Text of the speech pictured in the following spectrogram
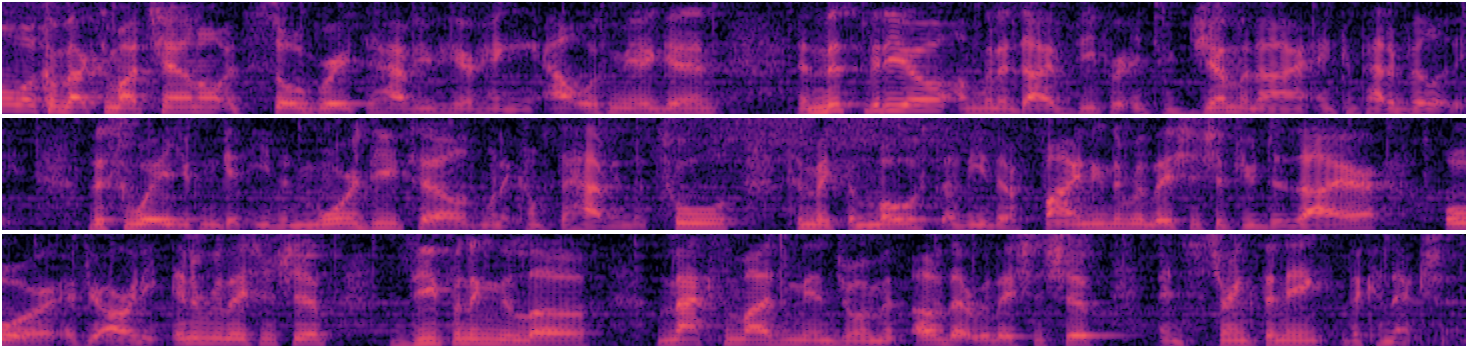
and welcome back to my channel. It's so great to have you here hanging out with me again. In this video, I'm gonna dive deeper into Gemini and compatibility. This way you can get even more detailed when it comes to having the tools to make the most of either finding the relationship you desire or if you're already in a relationship, deepening the love, maximizing the enjoyment of that relationship, and strengthening the connection.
